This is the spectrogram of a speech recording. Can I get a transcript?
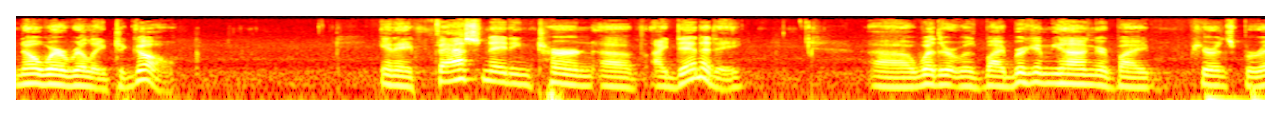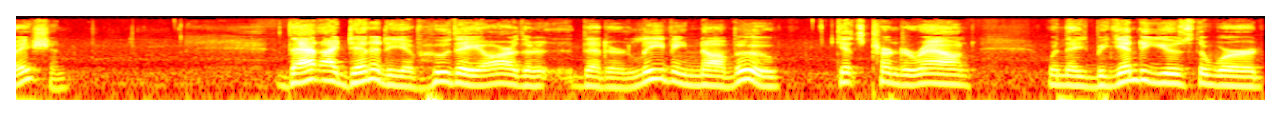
nowhere really to go. In a fascinating turn of identity, uh, whether it was by Brigham Young or by pure inspiration, that identity of who they are that are, that are leaving Nauvoo gets turned around when they begin to use the word,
